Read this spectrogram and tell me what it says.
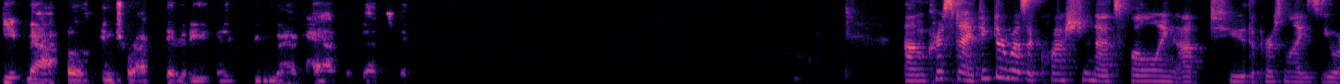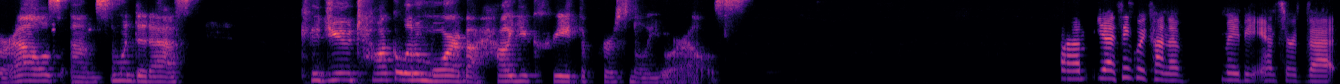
heat map of interactivity that you have had with that state. Um, Kristen, I think there was a question that's following up to the personalized URLs. Um, someone did ask, could you talk a little more about how you create the personal URLs? Um, yeah, I think we kind of maybe answered that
